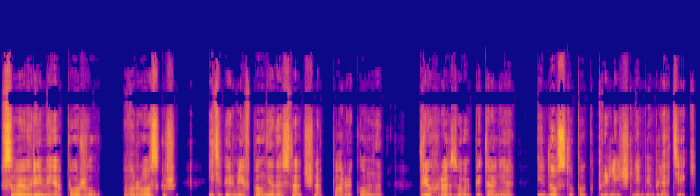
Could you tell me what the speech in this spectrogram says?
В свое время я пожил в роскоши, и теперь мне вполне достаточно пары комнат, трехразового питания и доступа к приличной библиотеке.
